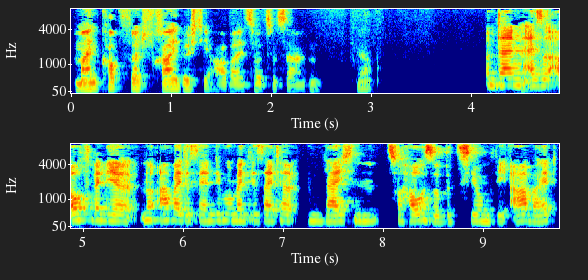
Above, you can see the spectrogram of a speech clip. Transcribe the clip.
Mein Kopf wird frei durch die Arbeit sozusagen. Ja. Und dann, also auch wenn ihr, ne, Arbeit ist ja in dem Moment, ihr seid ja im gleichen Zuhause, Beziehung wie Arbeit.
